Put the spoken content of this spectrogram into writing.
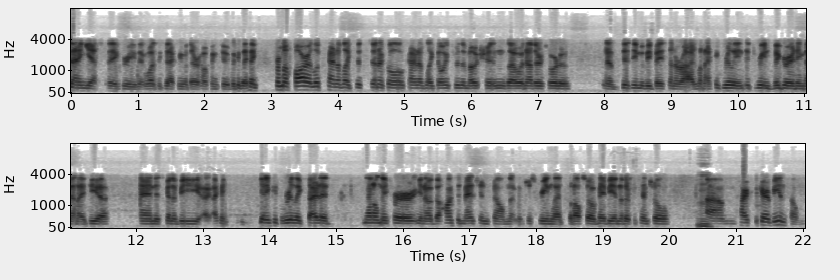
saying yes, they agree. That was exactly what they were hoping to. Because I think from afar it looks kind of like this cynical, kind of like going through the motions. Oh, another sort of you know Disney movie based on a ride. When I think really it's reinvigorating that idea, and it's going to be I think getting people really excited. Not only for you know the Haunted Mansion film that was just greenlit, but also maybe another potential mm. um, Pirates of the Caribbean film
